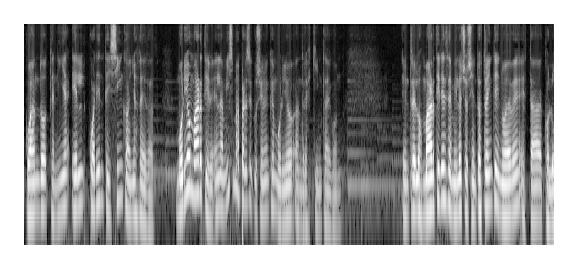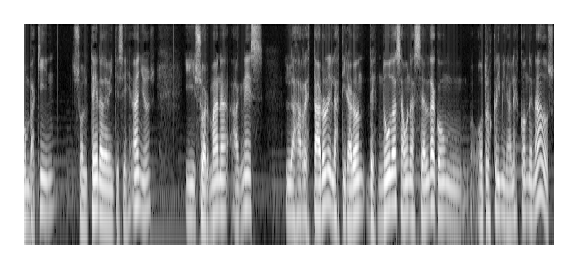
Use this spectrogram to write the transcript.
cuando tenía él 45 años de edad. Murió mártir en la misma persecución en que murió Andrés Kim Taegong. Entre los mártires de 1839 está Columba Kim, soltera de 26 años, y su hermana Agnes. Las arrestaron y las tiraron desnudas a una celda con otros criminales condenados.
